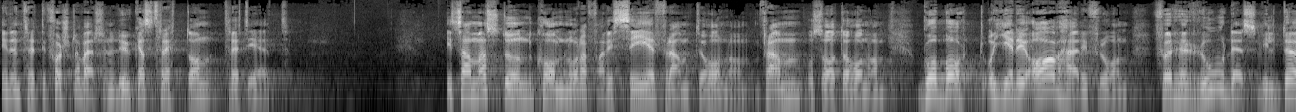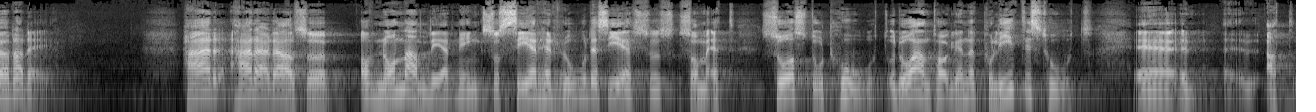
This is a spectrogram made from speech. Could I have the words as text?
i den 31 versen, Lukas 13, 31. I samma stund kom några fariseer fram, till honom, fram och sa till honom, gå bort och ge dig av härifrån, för Herodes vill döda dig. Här, här är det alltså, av någon anledning så ser Herodes Jesus som ett så stort hot, och då antagligen ett politiskt hot, eh, eh att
